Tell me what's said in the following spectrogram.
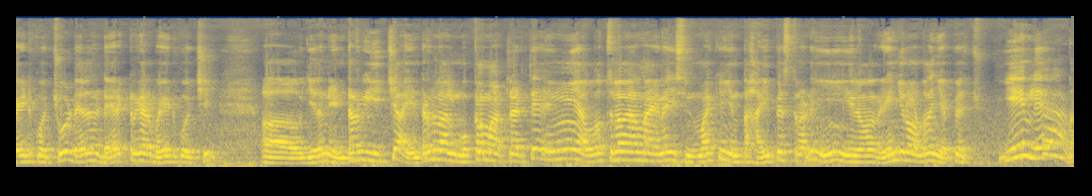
బయటకు వచ్చి లేదా డైరెక్టర్ గారు బయటకు వచ్చి ఏదైనా ఇంటర్వ్యూ ఇచ్చి ఆ ఇంటర్వ్యూ నాలుగు ముక్కలు మాట్లాడితే వెళ్ళొచ్చులో ఆయన ఈ సినిమాకి ఇంత హైప్ ఇస్తున్నాడు ఈ ఇలా రేంజ్లో ఉండదని చెప్పచ్చు. ఏం లేదా ఆడ.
